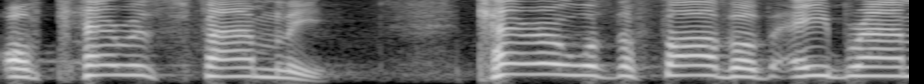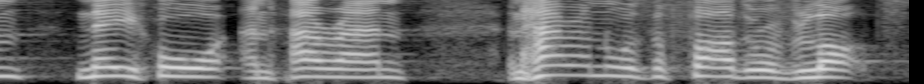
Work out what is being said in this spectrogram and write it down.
of Terah's family. Terah was the father of Abram, Nahor, and Haran, and Haran was the father of Lot.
